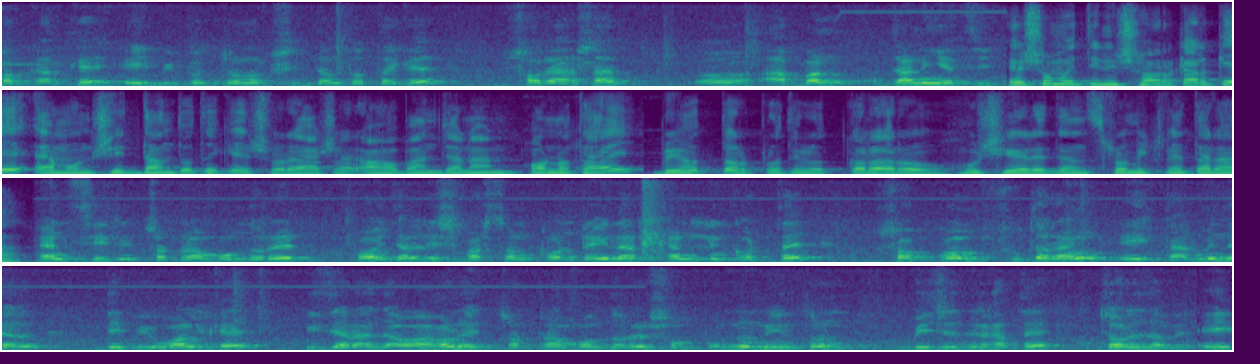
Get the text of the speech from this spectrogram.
সরকারকে এই বিপজ্জনক সিদ্ধান্ত থেকে সরে আসার আহ্বান জানিয়েছি। এ সময় তিনি সরকারকে এমন সিদ্ধান্ত থেকে সরে আসার আহ্বান জানান। অন্যথায় বৃহত্তর প্রতিরোধ করারও হুঁশিয়ারি দেন শ্রমিক নেতারা। এনসিটি চট্টগ্রাম বন্দরের পঁয়তাল্লিশ পার্সেন্ট কন্টেইনার হ্যান্ডলিং করতে সক্ষম। সুতরাং এই টার্মিনাল ডিপি ওয়ালকে ইজারা দেওয়া হলে চট্টগ্রাম বন্দরের সম্পূর্ণ নিয়ন্ত্রণ বিজেদের হাতে চলে যাবে। এই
